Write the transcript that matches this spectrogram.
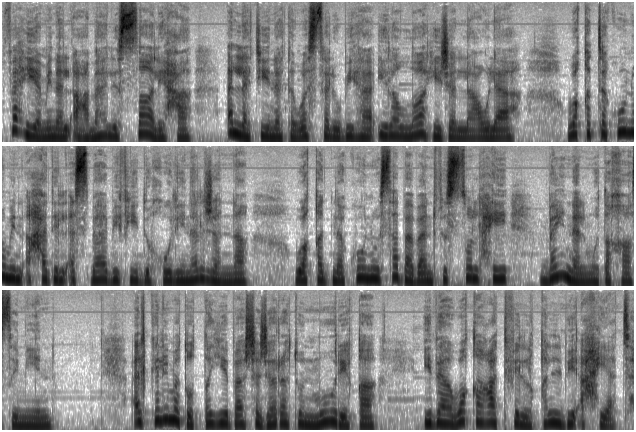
فهي من الأعمال الصالحة التي نتوسل بها إلى الله جل علاه وقد تكون من أحد الأسباب في دخولنا الجنة وقد نكون سببا في الصلح بين المتخاصمين. الكلمة الطيبة شجرة مورقة إذا وقعت في القلب أحيته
